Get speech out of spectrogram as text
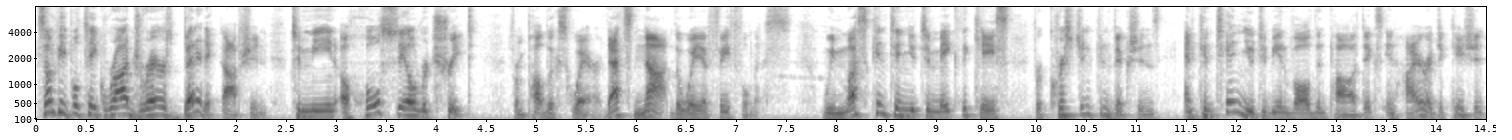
Some people take Rod Dreher's Benedict option to mean a wholesale retreat from public square. That's not the way of faithfulness. We must continue to make the case for Christian convictions and continue to be involved in politics, in higher education,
